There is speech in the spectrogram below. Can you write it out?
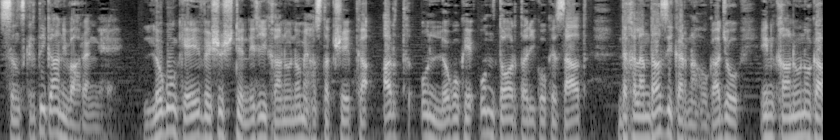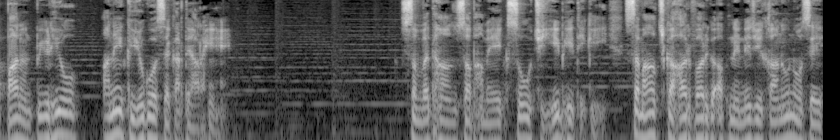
संस्कृति का अनिवार्य अंग है। लोगों के विशिष्ट निजी कानूनों में हस्तक्षेप का अर्थ उन लोगों के उन तौर तरीकों के साथ दखलंदाजी करना होगा जो इन कानूनों का पालन पीढ़ियों, अनेक युगों से करते आ रहे हैं। संविधान सभा में एक सोच ये भी थी कि समाज का हर वर्ग अपने निजी कानूनों से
